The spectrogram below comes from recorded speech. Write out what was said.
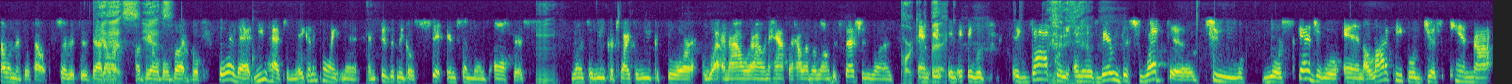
telemental health services that yes, are available. Yes. But before that, you had to make an appointment and physically go sit in someone's office. Mm. Once a week or twice a week for what an hour, hour and a half, or however long the session was. Park and it, it, it was exactly, and it was very disruptive to your schedule. And a lot of people just cannot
